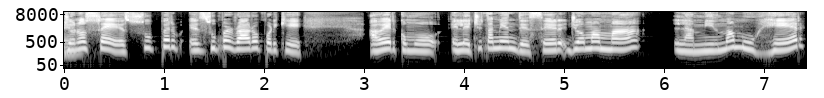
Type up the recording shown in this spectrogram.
Yo no sé, es súper, es súper raro porque, a ver, como el hecho también de ser yo mamá, la misma mujer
